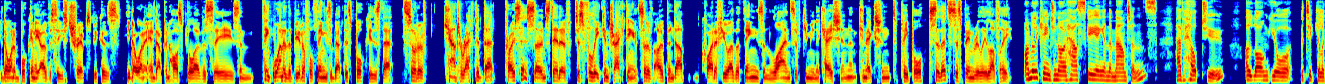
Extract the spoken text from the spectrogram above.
you don't want to book any overseas trips because you don't want to end up in hospital overseas. And I think one of the beautiful things about this book is that sort of counteracted that process. So instead of just fully contracting, it sort of opened up quite a few other things and lines of communication and connection to people. So that's just been really lovely. I'm really keen to know how skiing in the mountains have helped you along your particular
